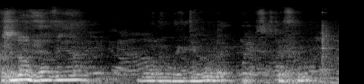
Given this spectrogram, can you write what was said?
It's little heavier, more than we do, but it's different.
